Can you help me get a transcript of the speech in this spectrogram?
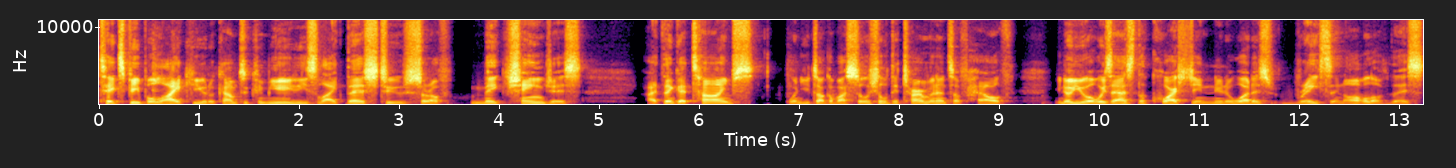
takes people like you to come to communities like this to sort of make changes. I think at times when you talk about social determinants of health, you know, you always ask the question, you know, what is race in all of this?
